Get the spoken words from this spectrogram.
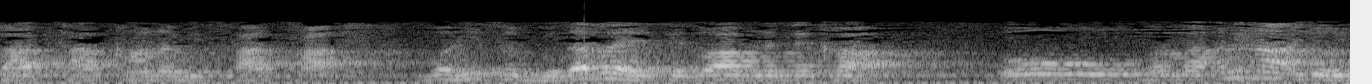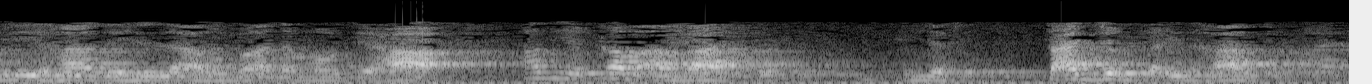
ساتھ تھا، کھانا بھی ساتھ تھا، وہیں سے گزر رہے تھے تو آپ نے دیکھا انا جو جی ہاد ہلا باد موت ہا اب یہ کب آباد ہو؟ تعجب کا اظہار کروایا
